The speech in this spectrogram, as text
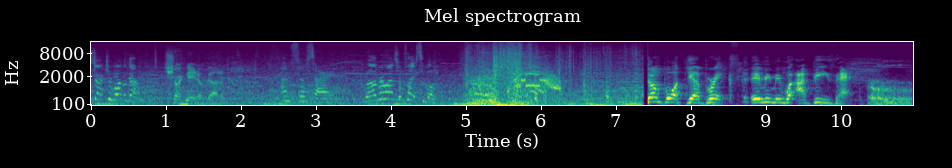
instructor won't? Sharknado got him. I'm so sorry. Well, everyone's replaceable. Jump off your bricks and meet me where I bees at.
